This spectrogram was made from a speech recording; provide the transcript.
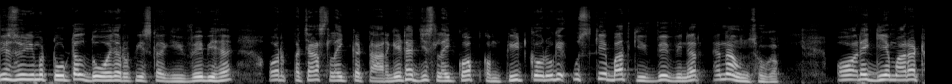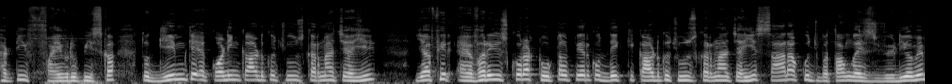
इस वीडियो में टोटल दो हज़ार रुपीज़ का गिव भी है और पचास लाइक का टारगेट है। जिस लाइक को आप कंप्लीट करोगे, उसके बाद गिव विनर अनाउंस होगा। और एक गेम आ रहा है थर्टी फाइव रुपीज़ का। तो गेम के अकॉर्डिंग कार्ड को चूज़ करना चाहिए। या फिर एवरेज स्कोर और टोटल प्लेयर को देख के कार्ड को चूज़ करना चाहिए। सारा कुछ बताऊँगा इस वीडियो में।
